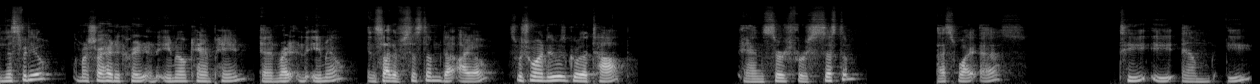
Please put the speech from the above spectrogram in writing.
In this video, I'm going to show you how to create an email campaign and write an email inside of Systeme.io. So what you want to do is go to the top and search for system, S-Y-S, T-E-M-E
